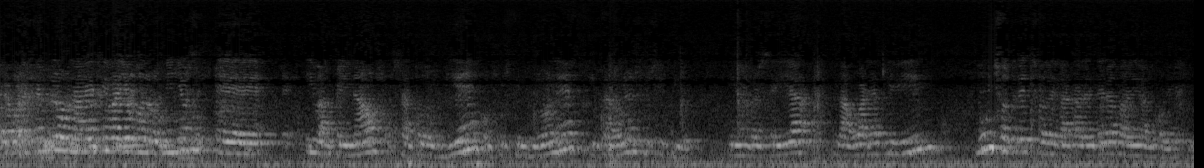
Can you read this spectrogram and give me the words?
Pero, por ejemplo, una vez iba yo con los niños, eh, iban peinados, o sea, todos bien, con sus cinturones y cada uno en su sitio. Y me perseguía la Guardia Civil mucho trecho de la carretera para ir al colegio.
